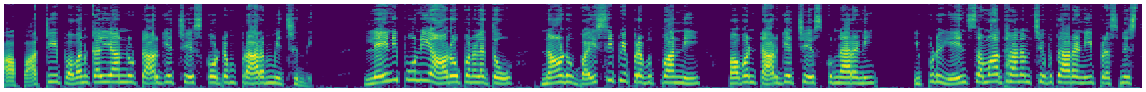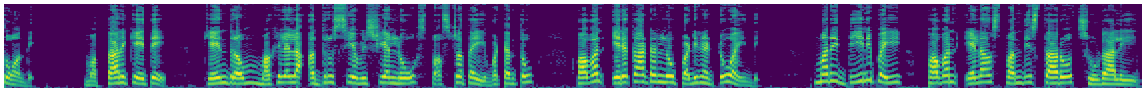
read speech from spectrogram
ఆ పార్టీ పవన్ కళ్యాణ్ను టార్గెట్ చేసుకోవటం ప్రారంభించింది. లేనిపోని ఆరోపణలతో నాడు వైసీపీ ప్రభుత్వాన్ని పవన్ టార్గెట్ చేసుకున్నారని, ఇప్పుడు ఏం సమాధానం చెబుతారని ప్రశ్నిస్తోంది. మొత్తానికైతే కేంద్రం మహిళల అదృశ్య విషయంలో స్పష్టత ఇవ్వటంతో పవన్ ఇరకాటంలో పడినట్టు అయింది. మరి దీనిపై పవన్ ఎలా స్పందిస్తారో చూడాలి.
